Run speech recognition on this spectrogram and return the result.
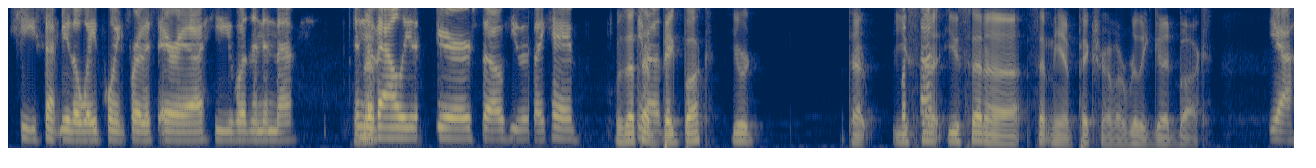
he sent me the waypoint for this area. He wasn't in the in that- the valley this year, so he was like, Hey, was that that know, the- big buck you were that you sent you sent a sent me a picture of a really good buck. Yeah,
